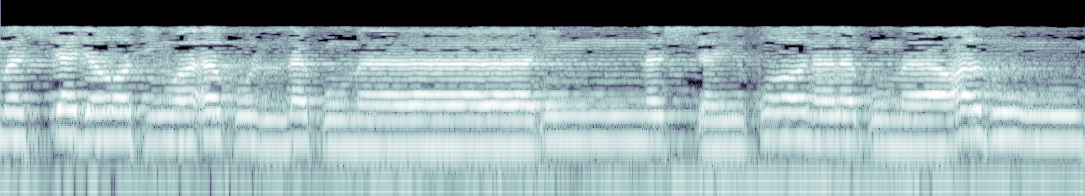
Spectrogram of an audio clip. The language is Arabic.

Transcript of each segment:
عن تلكما الشجرة وأقل لكما إن الشيطان لكما عدو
